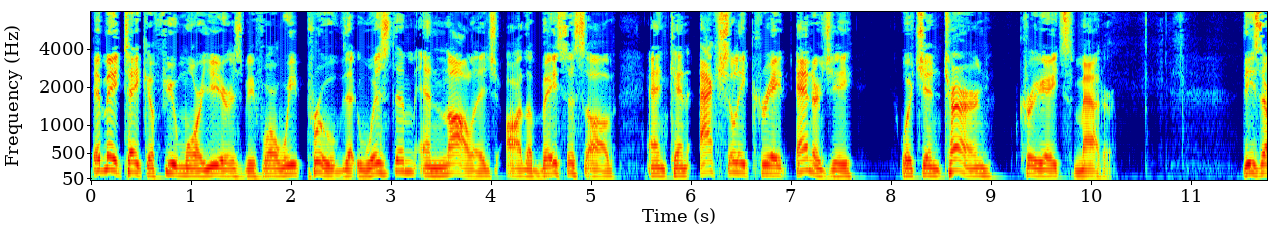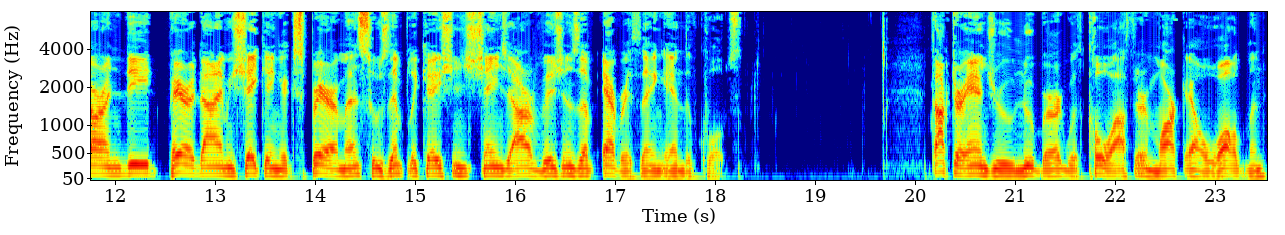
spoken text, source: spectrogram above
It may take a few more years before we prove that wisdom and knowledge are the basis of and can actually create energy, which in turn creates matter. These are indeed paradigm shaking experiments whose implications change our visions of everything. End of quotes. Dr. Andrew Newberg, with co author Mark L. Waldman,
